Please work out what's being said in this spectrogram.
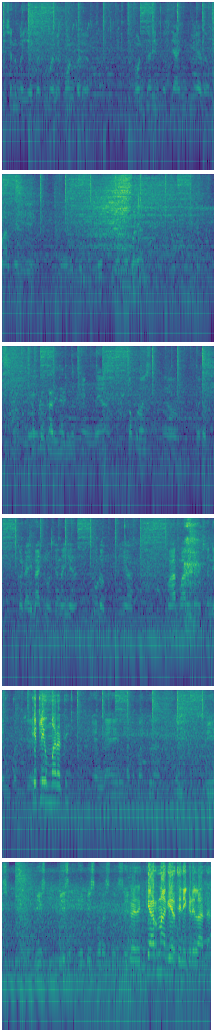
કિશનભાઈએ પછી મને ફોન કર્યો. ફોન કરીને પછી આવીને જોયા હતા મારા ભાઈ છે. ને એ ગ્રુપ ગ્રુપ મળ્યો કપડો કાઢી નાખેલો એમને કપડો બધો કઢાઈ નાખેલો છે ને અહીંયા થોડોક અહીંયા માર મારેલો છે ને એવું બધું છે. કેટલી ઉંમર હતી? એમને લગભગ વીસ વીસ વીસ એકવીસ વર્ષનો છે. ક્યારના ઘેરથી નીકળેલા હતા?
